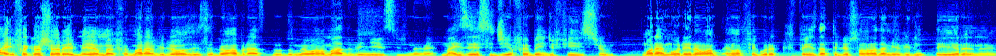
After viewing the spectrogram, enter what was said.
Aí foi que eu chorei mesmo, mas foi maravilhoso receber um abraço do, do meu amado Vinícius, né? Mas esse dia foi bem difícil. Moraes Moreira é uma, é uma figura que fez da trilha sonora da minha vida inteira, né?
